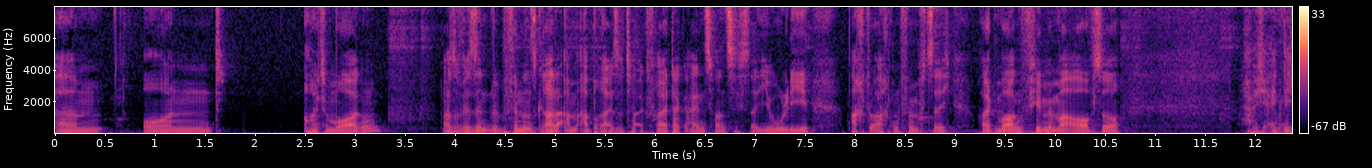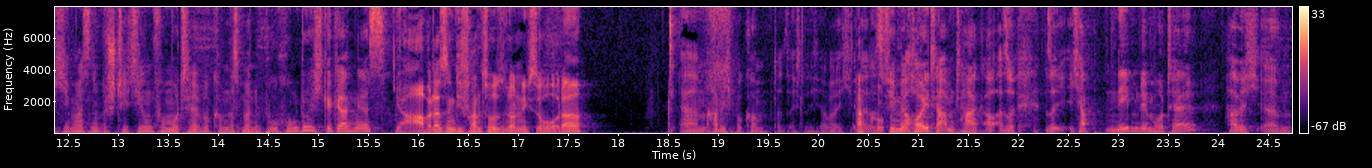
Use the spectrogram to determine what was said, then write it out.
Ähm, und heute Morgen, also wir sind, wir befinden uns gerade am Abreisetag, Freitag, 21. Juli, 8.58 Uhr. Heute Morgen fiel mir mal auf, so, habe ich eigentlich jemals eine Bestätigung vom Hotel bekommen, dass meine Buchung durchgegangen ist? Ja, aber da sind die Franzosen doch nicht so, oder? Ähm, habe ich bekommen, tatsächlich. Aber ich, Ach, äh, es fiel mir heute am Tag au- Also, also ich habe neben dem Hotel, habe ich ähm,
